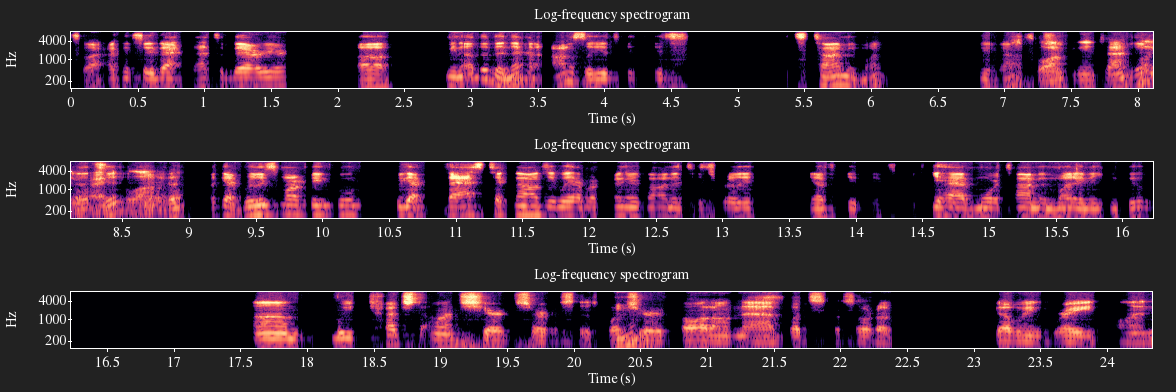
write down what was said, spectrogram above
So I, I can say that that's a barrier. Uh, I mean, other than that, honestly, it's it, it's it's time and money. You know, Just blocking and tackling, yeah, that's right? it. A lot of it. I got really smart people. We got vast technology. We have our fingers on. It's, it's really, you know, if, if, if you have more time and money, then you can do it. Um, we touched on shared services. What's Mhm. your thought on that? What's the sort of going rate on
